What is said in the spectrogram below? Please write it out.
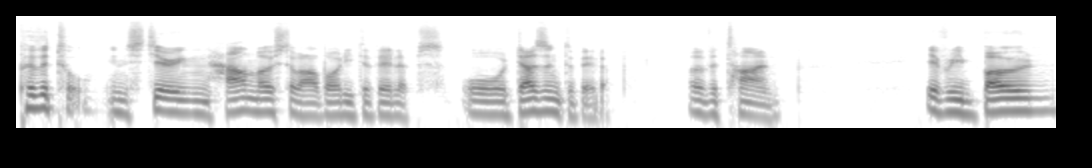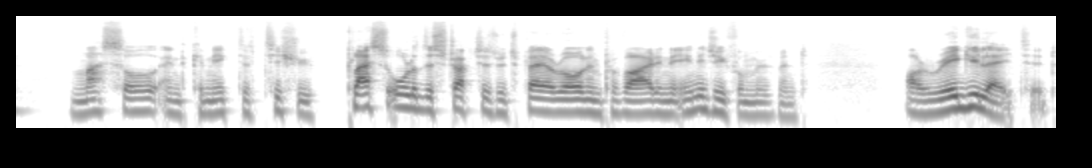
pivotal in steering how most of our body develops or doesn't develop over time. Every bone, muscle, and connective tissue, plus all of the structures which play a role in providing the energy for movement, are regulated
